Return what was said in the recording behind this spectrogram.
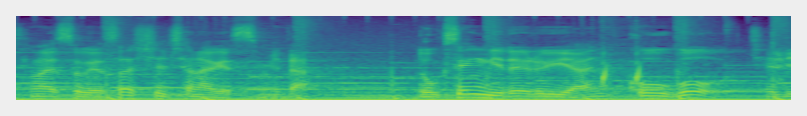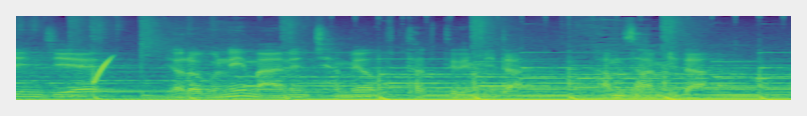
생활 속에서 실천하겠습니다. 녹색 미래를 위한 고고 챌린지에 여러분이 많은 참여 부탁드립니다. 감사합니다.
